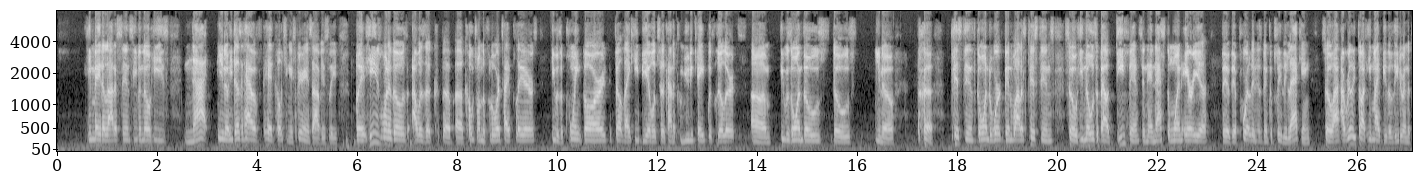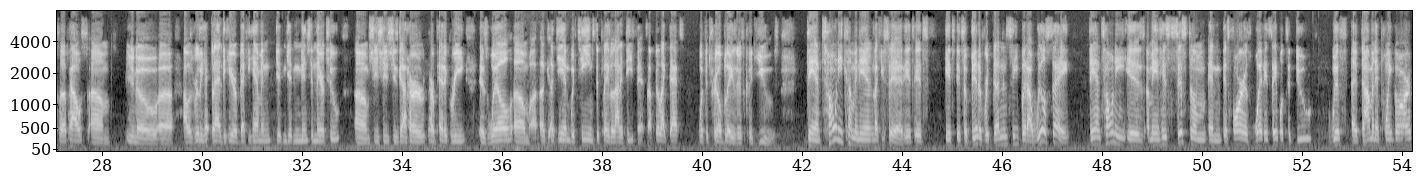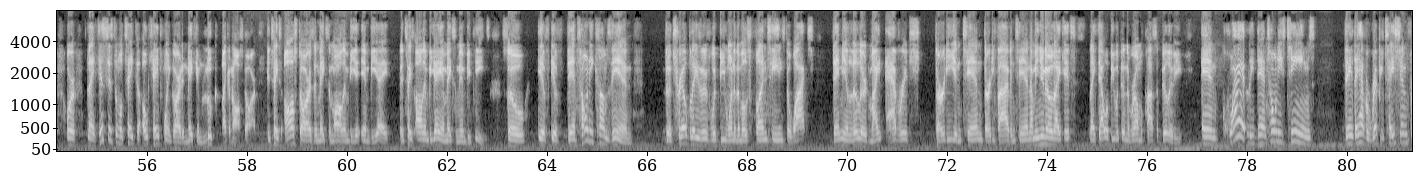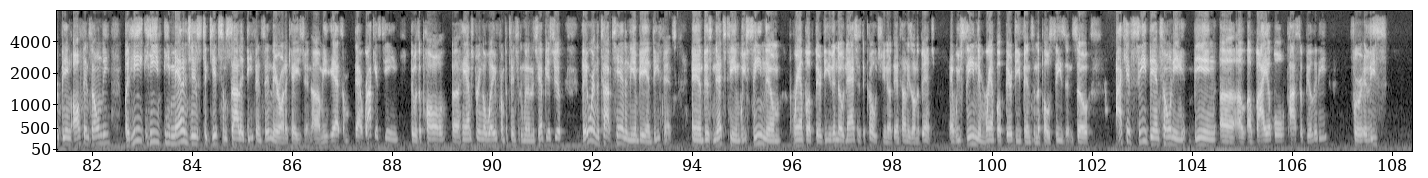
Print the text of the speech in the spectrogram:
he made a lot of sense, even though he's not, you know, he doesn't have head coaching experience, obviously. But he's one of those. I was a, a, a coach on the floor type players. He was a point guard. Felt like he'd be able to kind of communicate with Lillard. Um, he was on those those, you know. Pistons going to work Ben Wallace Pistons, so he knows about defense, and, and that's the one area that, that Portland has been completely lacking. So I, I, really thought he might be the leader in the clubhouse. Um, you know, uh, I was really glad to hear Becky Hammon getting getting mentioned there too. Um, she, she she's got her her pedigree as well. Um, again, with teams that played a lot of defense, I feel like that's what the Trailblazers could use. D'Antoni coming in, like you said, it's it's it's it's a bit of redundancy, but I will say D'Antoni is, I mean, his system and as far as what it's able to do with a dominant point guard, or like his system will take an okay point guard and make him look like an all star. It takes all stars and makes them all NBA. NBA. It takes all NBA and makes them MVPs. So if if D'Antoni comes in, the Trailblazers would be one of the most fun teams to watch. Damian Lillard might average 30 and 10, 35 and 10. I mean, you know, like it's like that would be within the realm of possibility. And quietly, D'Antoni's teams they, they have a reputation for being offense only, but he, he, he manages to get some solid defense in there on occasion. Um, he, he had some, that Rockets team that was a Paul uh, hamstring away from potentially winning the championship. They were in the top 10 in the NBA in defense. And this Nets team, we've seen them ramp up their, even though Nash is the coach, you know, D'Antoni's on the bench, and we've seen them ramp up their defense in the postseason. So I could see D'Antoni being a, a, a viable possibility for at least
